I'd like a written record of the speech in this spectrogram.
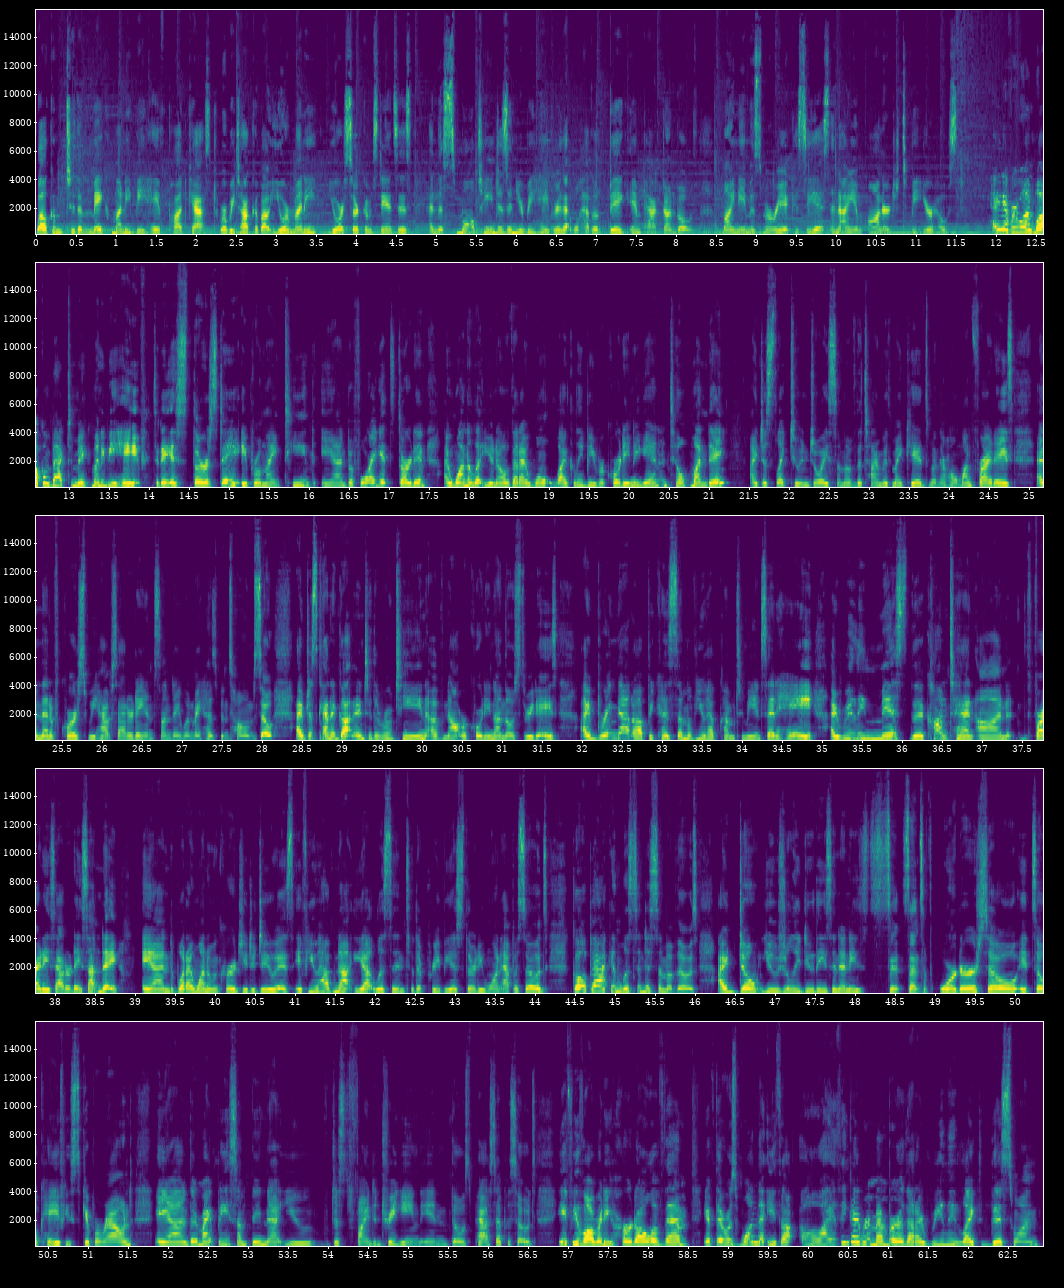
Welcome to the Make Money Behave podcast, where we talk about your money, your circumstances, and the small changes in your behavior that will have a big impact on both. My name is Maria Casillas, and I am honored to be your host. Hey everyone, welcome back to Make Money Behave. Today is Thursday, April 19th, and before I get started, I want to let you know that I won't likely be recording again until Monday. I just like to enjoy some of the time with my kids when they're home on Fridays. And then, of course, we have Saturday and Sunday when my husband's home. So I've just kind of gotten into the routine of not recording on those three days. I bring that up because some of you have come to me and said, Hey, I really missed the content on Friday, Saturday, Sunday. And what I want to encourage you to do is if you have not yet listened to the previous 31 episodes, go back and listen to some of those. I don't usually do these in any sense of order, so it's okay if you skip around. And there might be something that you just find intriguing in those past episodes. If you've already heard all of them, if there was one that you thought, oh, I think I remember that I really liked this one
